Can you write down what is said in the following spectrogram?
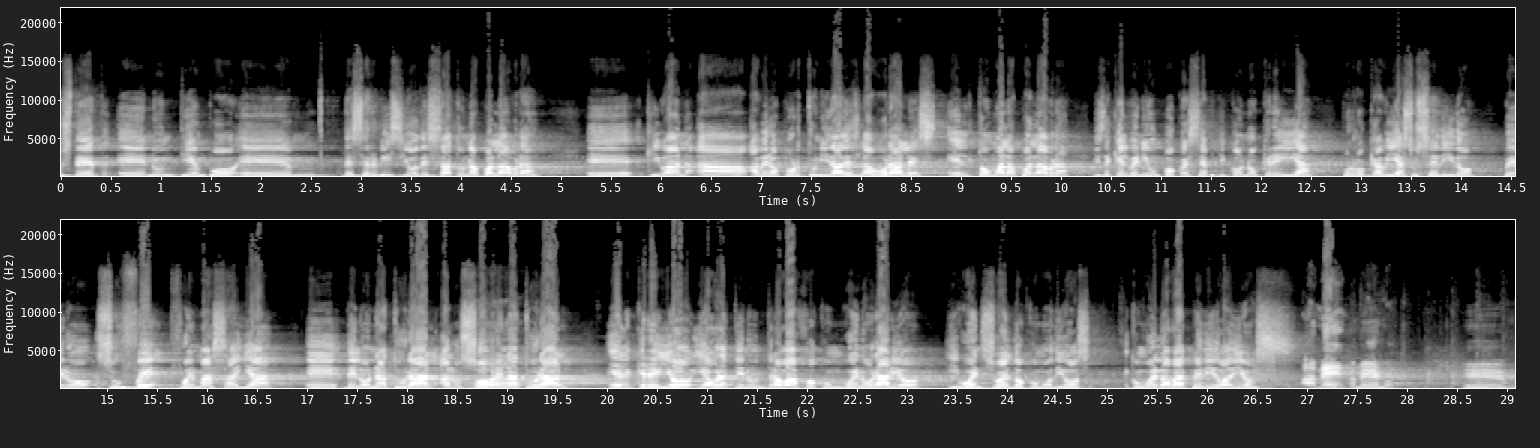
Usted en un tiempo eh, de servicio desata una palabra eh, que iban a haber oportunidades laborales. Él toma la palabra, dice que él venía un poco escéptico, no creía por lo que había sucedido, pero su fe fue más allá eh, de lo natural a lo sobrenatural. Él creyó y ahora tiene un trabajo con buen horario y buen sueldo como Dios, como él lo había pedido a Dios. Amén. Amén. Eh,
